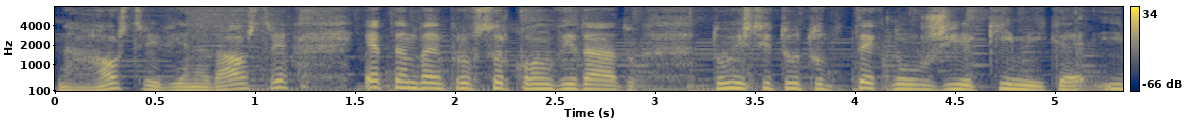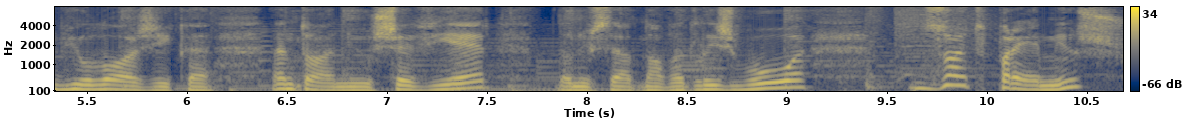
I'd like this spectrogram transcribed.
na Áustria, Viena da Áustria, é também professor convidado do Instituto de Tecnologia Química e Biológica António Xavier, da Universidade Nova de Lisboa. 18 prémios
